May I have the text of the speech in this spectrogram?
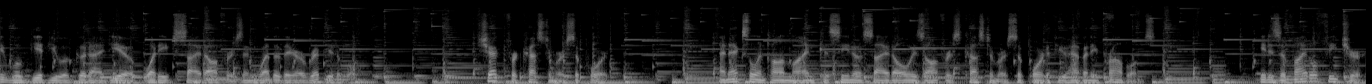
It will give you a good idea of what each site offers and whether they are reputable. Check for customer support. An excellent online casino site always offers customer support if you have any problems. It is a vital feature,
